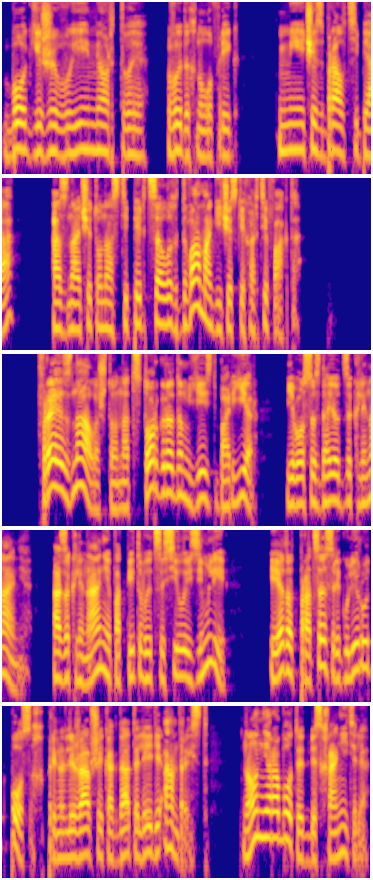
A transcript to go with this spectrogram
«Боги живые и мертвые», — выдохнула Фриг. «Меч избрал тебя, а значит, у нас теперь целых два магических артефакта». Фрея знала, что над Сторградом есть барьер, его создает заклинание, а заклинание подпитывается силой земли, и этот процесс регулирует посох, принадлежавший когда-то леди Андрейст, но он не работает без хранителя,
